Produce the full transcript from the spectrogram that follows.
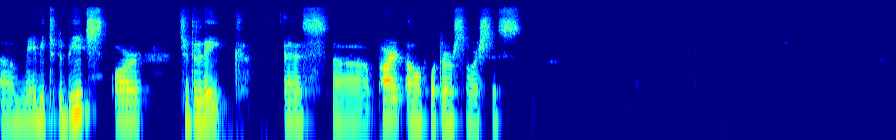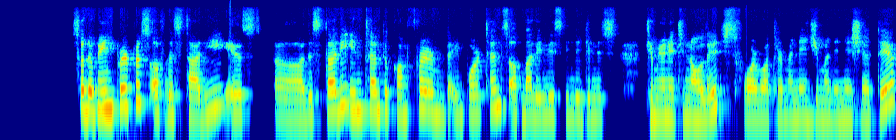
uh, maybe to the beach or to the lake as uh, part of water sources. So the main purpose of the study is uh, the study intend to confirm the importance of Balinese indigenous community knowledge for water management initiative.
